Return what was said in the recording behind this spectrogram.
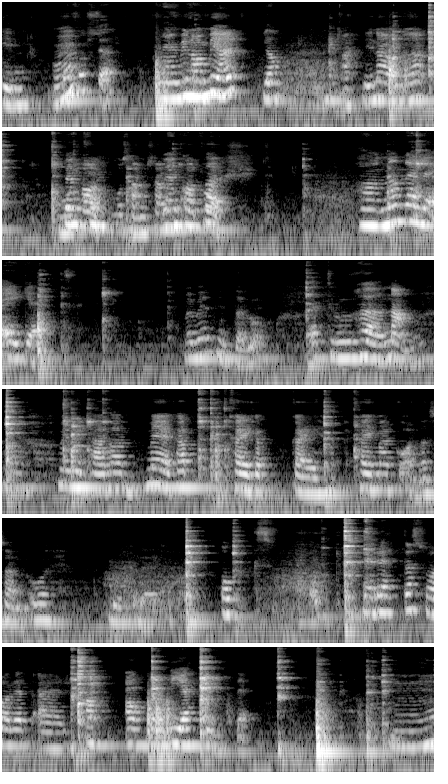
กินอืม fortsätt. พี่น้องเมียน Ja, อะนี่น่าเอาเนื้อ หมูทอดหมูสามชั้น vem ทอด kom ด้วย först? Hönan eller ägget? ไม่เว้นถึงแต่ลูก Jag tror hönan. ไม่มีทางครับแม่ครับ ไข่กับไก่ใครมาก่อนนะสันโอ้ยดูกันเลย Och, och det rätta svaret är อะเอาไป jag vet inte. อืม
